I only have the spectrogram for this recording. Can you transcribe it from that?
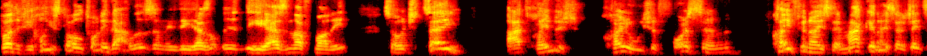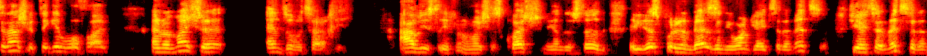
But if he only stole twenty dollars and he has he has enough money, so it should say at chaimish we should force him. Chaifin I say Makin I say to give all five, and Ramesha ends over tzarchi. Obviously, from Moshe's question, he understood that you just put it in Bezin, you weren't Yaitz the mitzvah. If you Yaitz the mitzvah,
